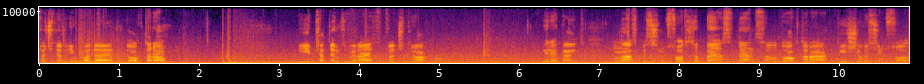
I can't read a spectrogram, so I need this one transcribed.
704 не попадает в доктора. И 50М забирает 704. Теперь опять. У нас по 700 хп с Дэнса, у доктора 1800.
